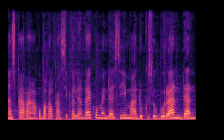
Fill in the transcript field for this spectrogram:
Nah, sekarang aku bakal kasih kalian rekomendasi madu kesuburan dan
